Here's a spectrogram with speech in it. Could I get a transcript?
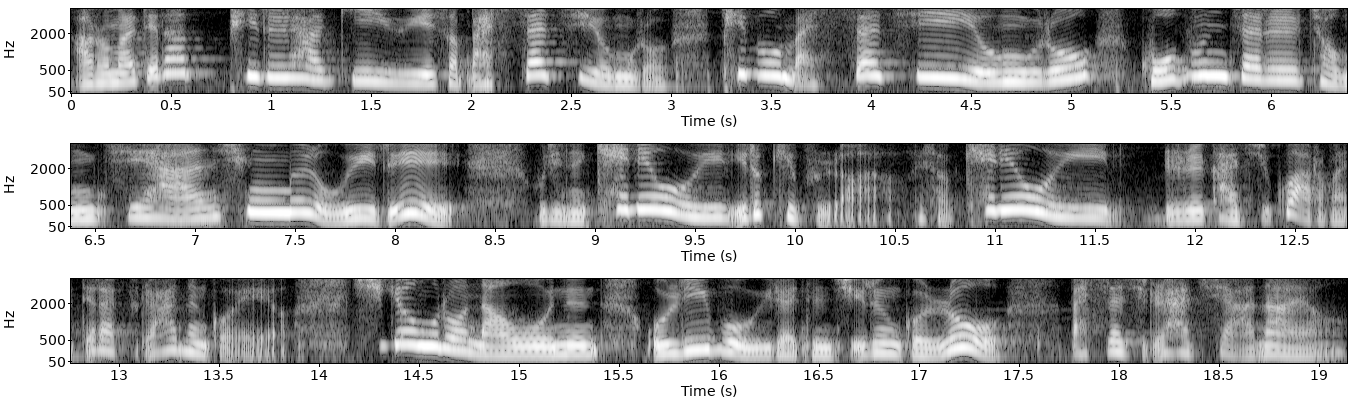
아로마 테라피를 하기 위해서 마사지용으로 피부 마사지용으로 고분자를 정지한 식물 오일을 우리는 carrier oil 이렇게 불러요. 그래서 carrier oil을 가지고 아로마 테라피를 하는 거예요. 식용으로 나오는 올리브 오일이라든지 이런 걸로 마사지를 하지 않아요.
